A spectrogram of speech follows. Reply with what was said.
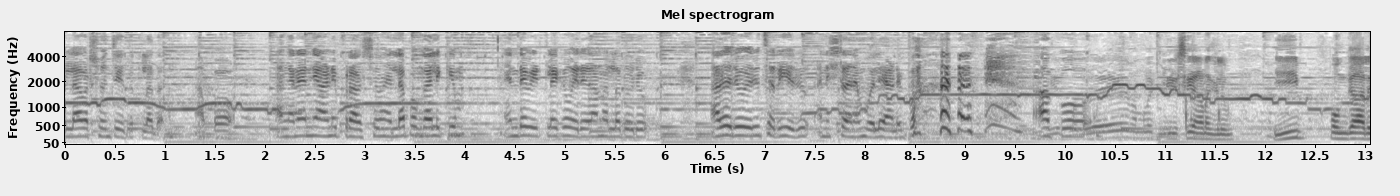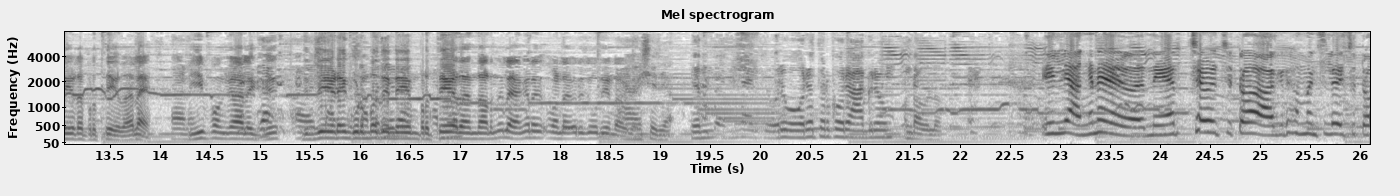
എല്ലാ വർഷവും ചെയ്തിട്ടുള്ളത്. അപ്പോ അങ്ങനെ തന്നെയാണ് ഇപ്രാവശ്യം. എല്ലാ പൊങ്കാലയ്ക്കും എന്റെ വീട്ടിലേക്ക് വരിക എന്നുള്ളതൊരു അതൊരു ഒരു ചെറിയൊരു അനുഷ്ഠാനം പോലെയാണ് ഇപ്പൊ അപ്പോ നമ്മൾ കൃഷിയാണെങ്കിലും ഈ പൊങ്കാലയുടെ പ്രത്യേകത അല്ലെ? ഈ പൊങ്കാലയ്ക്ക് ദിവ്യയുടെയും കുടുംബത്തിന്റെയും പ്രത്യേകത എന്താണെന്ന് അല്ലെ? അങ്ങനെ വേണ്ട ഒരു ചോദ്യം ഉണ്ടാവും ശരിയാ. ഒരു ഓരോരുത്തർക്കും ഒരു ആഗ്രഹം ഉണ്ടാവുമല്ലോ. ഇല്ല അങ്ങനെ നേർച്ച വെച്ചിട്ടോ ആഗ്രഹം മനസ്സിൽ വെച്ചിട്ടോ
